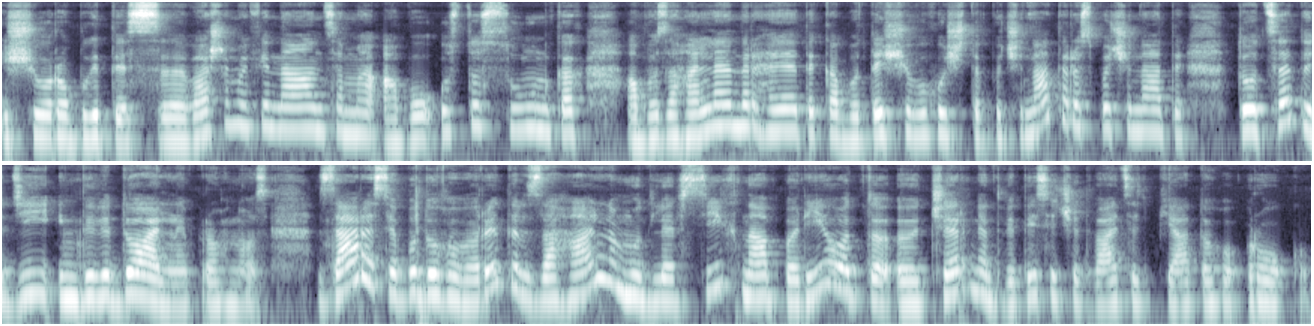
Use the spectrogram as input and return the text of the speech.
що робити з вашими фінансами, або у стосунках, або загальна енергетика, або те, що ви хочете починати розпочинати, то це тоді індивідуальний прогноз. Зараз я буду говорити в загальному для всіх на період е, червня 2025 року.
